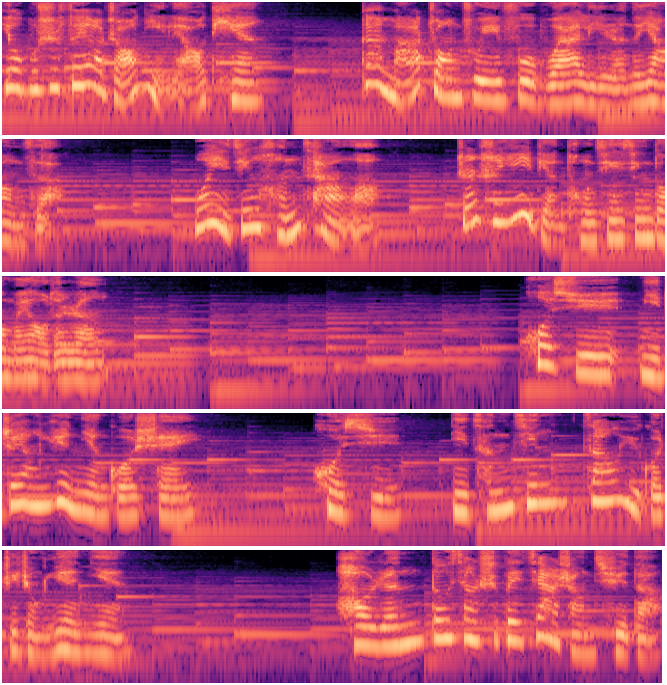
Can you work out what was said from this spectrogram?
又不是非要找你聊天，干嘛装出一副不爱理人的样子？我已经很惨了，真是一点同情心都没有的人。或许你这样怨念过谁？或许你曾经遭遇过这种怨念。好人都像是被架上去的，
